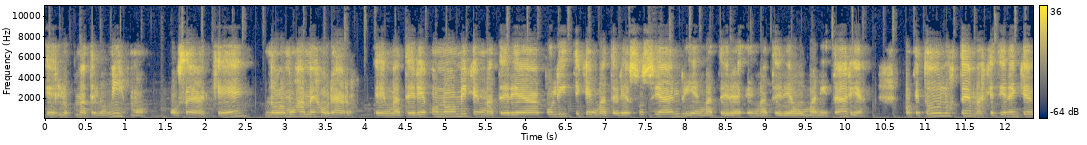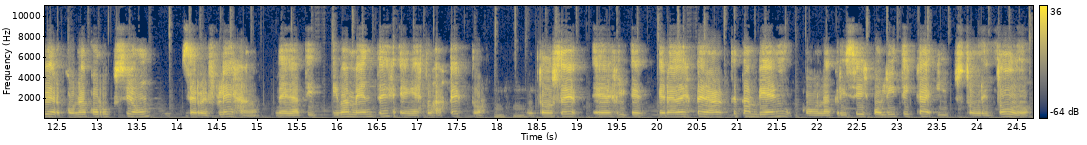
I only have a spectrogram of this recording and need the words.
es lo, más de lo mismo. O sea que no vamos a mejorar en materia económica, en materia política, en materia social y en materia, en materia humanitaria. Porque todos los temas que tienen que ver con la corrupción se reflejan negativamente en estos aspectos. Entonces, era de esperarse también con la crisis política y sobre todo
